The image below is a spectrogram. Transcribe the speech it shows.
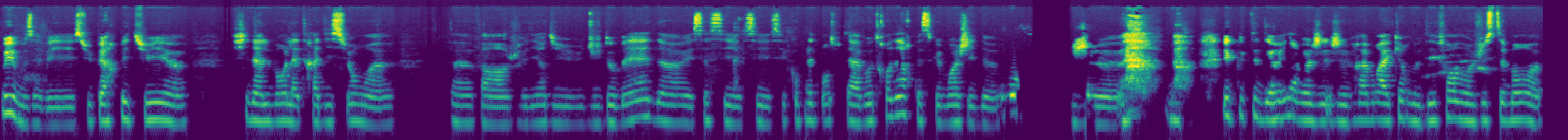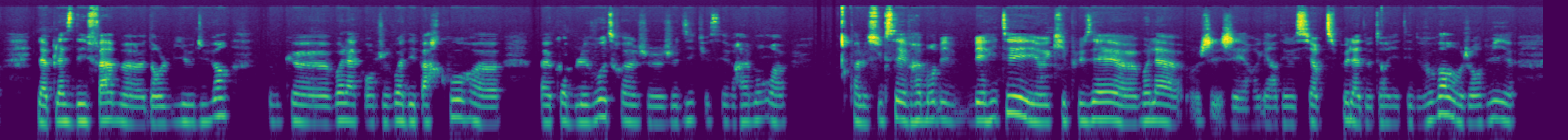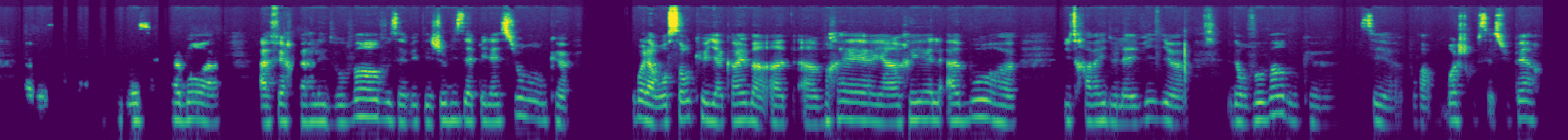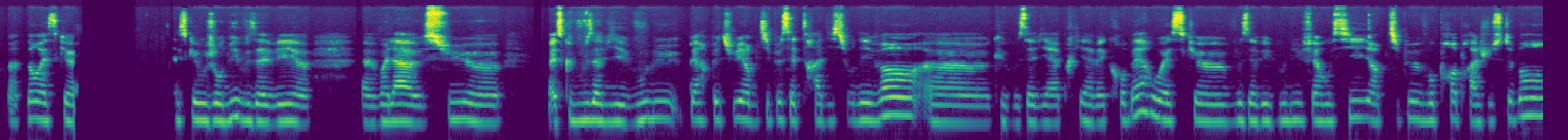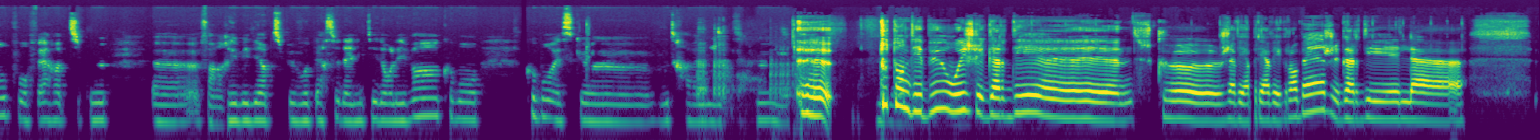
Oui, vous avez su perpétuer finalement la tradition enfin, je veux dire, du, du domaine. et ça, c'est complètement tout à votre honneur parce que moi, j'ai de. Je, bah, écoutez, derrière, moi, j'ai vraiment à cœur de défendre justement la place des femmes dans le milieu du vin. Donc voilà, quand je vois des parcours comme le vôtre, je, je dis que c'est vraiment. Enfin, le succès est vraiment mérité et qui plus est, voilà, j'ai regardé aussi un petit peu la notoriété de vos vins. Aujourd'hui, vraiment à faire parler de vos vins, vous avez des jolies appellations. Donc voilà, on sent qu'il y a quand même un, vrai et un réel amour du travail de la vie dans vos vins. Donc c'est, moi je trouve ça super. Maintenant, est-ce que, est-ce qu'aujourd'hui vous avez voilà su est-ce que vous aviez voulu perpétuer un petit peu cette tradition des vins que vous aviez appris avec Robert ou est-ce que vous avez voulu faire aussi un petit peu vos propres ajustements pour faire un petit peu enfin révéler un petit peu vos personnalités dans les vins Comment, comment est-ce que vous travaillez un petit peu euh, euh, tout en début, oui, j'ai gardé ce que j'avais appris avec Robert, j'ai gardé la...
